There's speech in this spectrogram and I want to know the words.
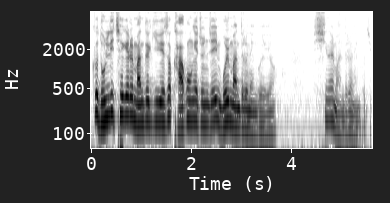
그 논리 체계를 만들기 위해서 가공의 존재인 뭘 만들어낸 거예요? 신을 만들어낸 거죠.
